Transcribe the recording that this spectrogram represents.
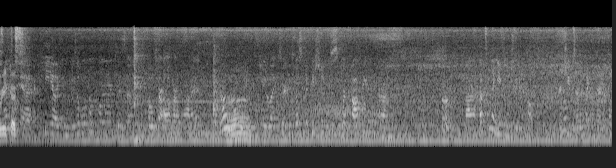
Rico, Yeah, a key like invisible component is filter all of our water Oh, Ah. due to like certain specifications for coffee. Um, oh. that, that's something you can do to help achieve something like a vertical.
